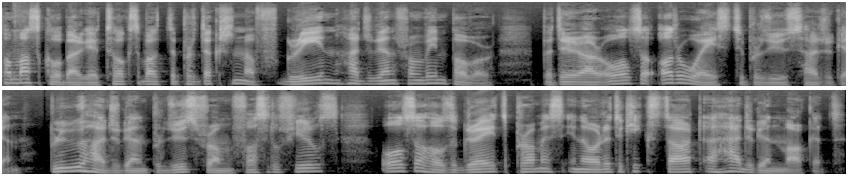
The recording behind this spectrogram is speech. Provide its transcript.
Thomas Kåberger talks about the production of green hydrogen from wind power, but there are also other ways to produce hydrogen. Blue hydrogen produced from fossil fuels also holds a great promise in order to kickstart a hydrogen market.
